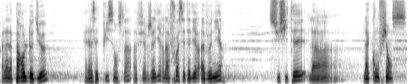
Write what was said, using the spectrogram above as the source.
Voilà la parole de Dieu. Elle a cette puissance-là à faire jaillir la foi, c'est-à-dire à venir susciter la, confiance.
